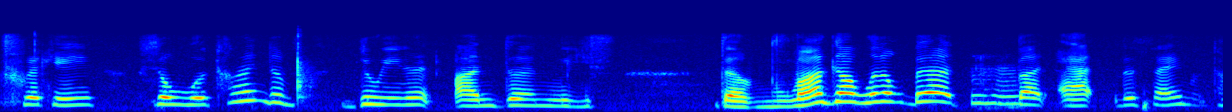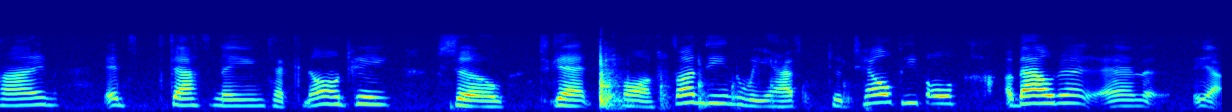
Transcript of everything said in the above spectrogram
tricky. So we're kind of doing it underneath the rug a little bit, Mhm. but at the same time, it's fascinating technology. So to get more funding, we have to tell people about it, and yeah,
